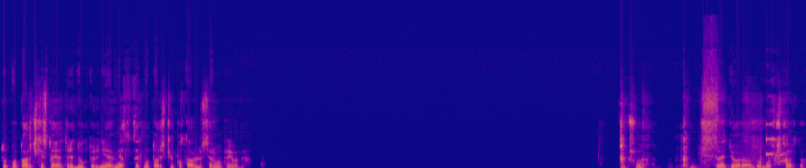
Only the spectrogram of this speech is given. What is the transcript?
тут моторчики стоять, редукторні, я вмісто цих моторчиків поставлю сервоприводи. З третього разу або з четвертого.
